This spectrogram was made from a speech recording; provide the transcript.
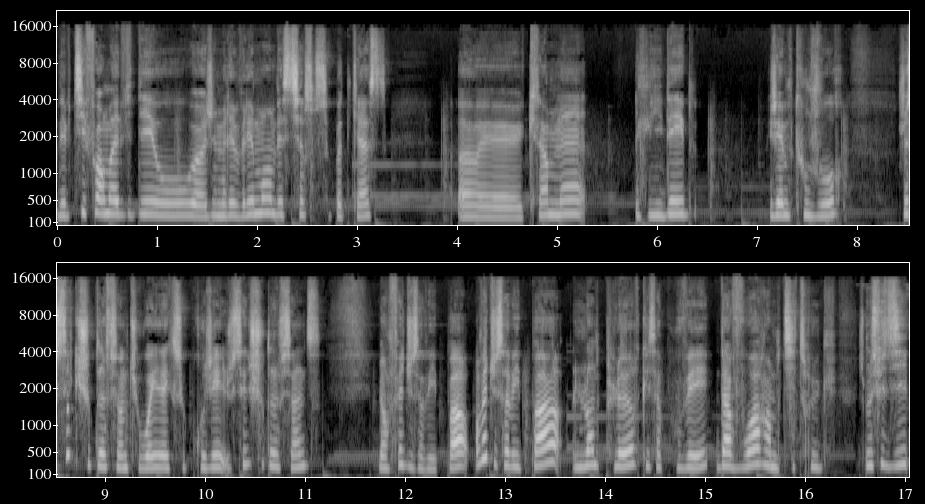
Des petits formats vidéo. euh, J'aimerais vraiment investir sur ce podcast. Euh, clairement, l'idée, j'aime toujours. Je sais que je suis confiante, tu vois, avec ce projet. Je sais que je suis confiante. Mais en fait, je savais pas. En fait, je savais pas l'ampleur que ça pouvait d'avoir un petit truc. Je me suis dit,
